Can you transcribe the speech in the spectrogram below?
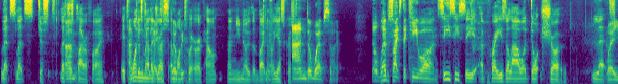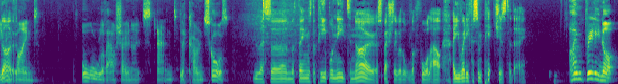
let's let's just let's just Um, clarify. It's one just in email case, address and one be- Twitter account, and you know them by now. Yes, Chris. And a website. the website's the key one. CCCappraisalhour.show. Let's where you go. can find all of our show notes and the current scores. Listen, the things the people need to know, especially with all the fallout. Are you ready for some pitches today? I'm really not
